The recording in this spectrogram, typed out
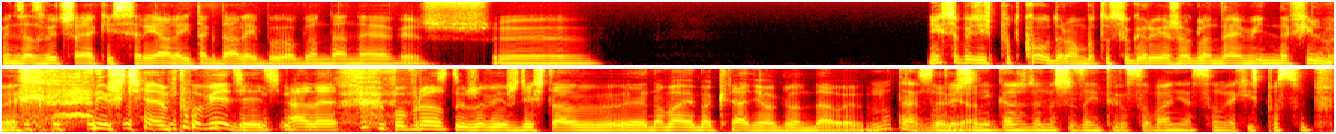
Więc zazwyczaj jakieś seriale i tak dalej były oglądane, wiesz... Yy... Nie chcę powiedzieć pod kołdrą, bo to sugeruje, że oglądałem inne filmy niż chciałem powiedzieć, ale po prostu, że wiesz, gdzieś tam yy, na małym ekranie oglądałem. No tak, bo też nie każde nasze zainteresowania są w jakiś sposób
